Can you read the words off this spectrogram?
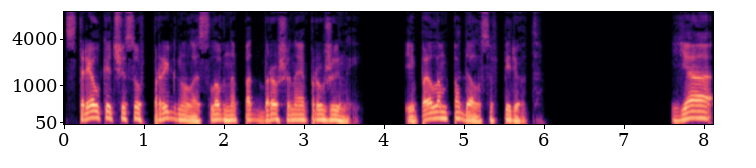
Стрелка часов прыгнула, словно подброшенная пружиной, и Пеллом подался вперед. «Я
